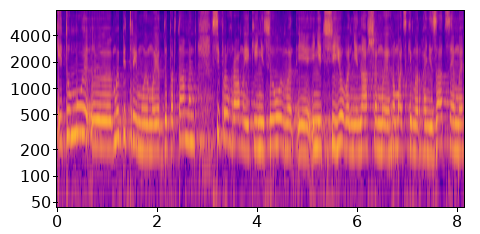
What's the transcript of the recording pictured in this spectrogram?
І тому е, ми підтримуємо як департамент всі програми, які ініційовані, ініційовані нашими громадськими організаціями.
